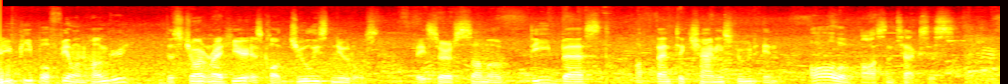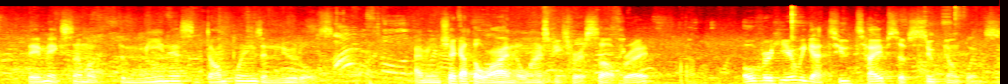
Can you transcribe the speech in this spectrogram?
Are you people feeling hungry? This joint right here is called Julie's Noodles. They serve some of the best authentic Chinese food in all of Austin, Texas. They make some of the meanest dumplings and noodles. I mean, check out the line. The line speaks for itself, right? Over here, we got two types of soup dumplings.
